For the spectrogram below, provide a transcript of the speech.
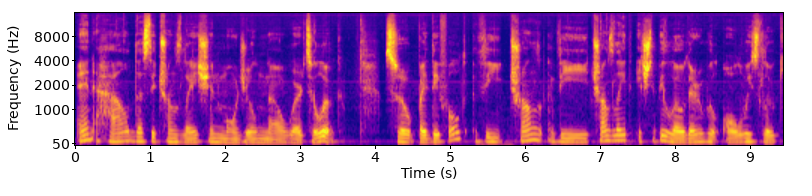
and how does the translation module know where to look. So by default, the, trans the translate HTTP loader will always look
